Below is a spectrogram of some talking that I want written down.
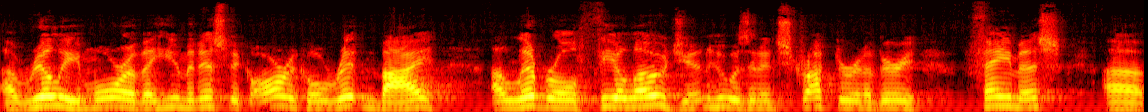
a really more of a humanistic article written by a liberal theologian who was an instructor in a very famous uh, uh,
